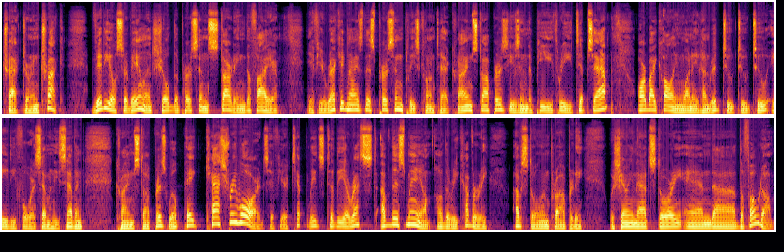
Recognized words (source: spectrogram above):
tractor, and truck. Video surveillance showed the person starting the fire. If you recognize this person, please contact Crime Stoppers using the P3 Tips app or by calling 1 800 222 8477. Crime Stoppers will pay cash rewards if your tip leads to the arrest of this male or the recovery of stolen property. We're sharing that story and uh, the photo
